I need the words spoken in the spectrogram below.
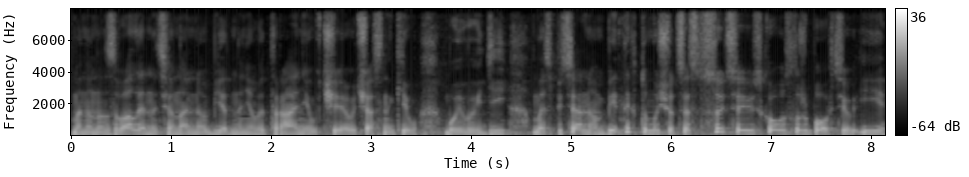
Ми не назвали Національне об'єднання ветеранів чи учасників бойових дій. Ми спеціально амбітних, тому що це стосується військовослужбовців. І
